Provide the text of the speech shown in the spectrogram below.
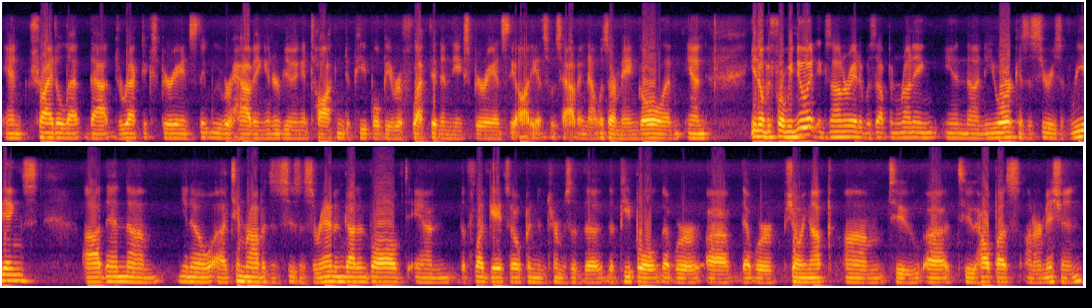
and try to let that direct experience that we were having interviewing and talking to people be reflected in the experience the audience was having. That was our main goal. And and you know before we knew it exonerated was up and running in uh, new york as a series of readings uh, then um, you know uh, tim robbins and susan sarandon got involved and the floodgates opened in terms of the the people that were uh, that were showing up um, to uh, to help us on our mission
